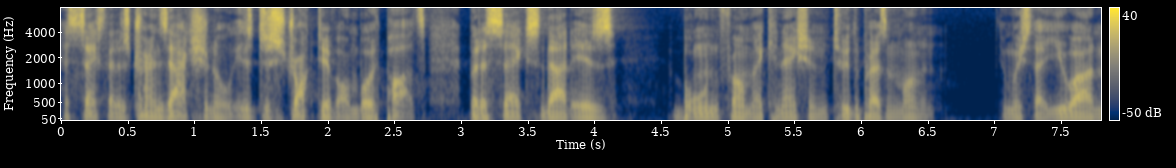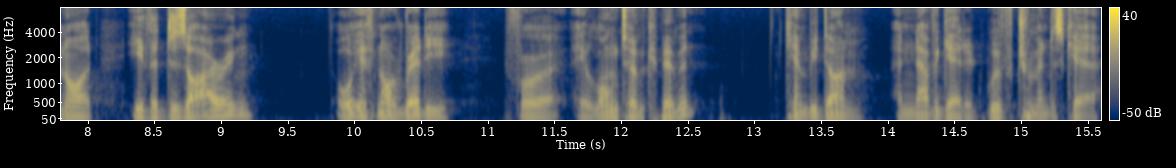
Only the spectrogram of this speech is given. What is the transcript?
A sex that is transactional is destructive on both parts, but a sex that is born from a connection to the present moment, in which that you are not either desiring or if not ready for a long term commitment can be done and navigated with tremendous care.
